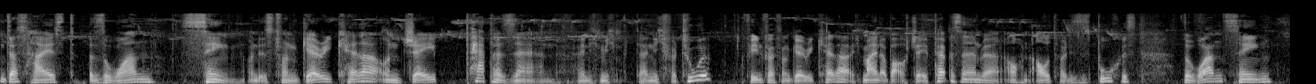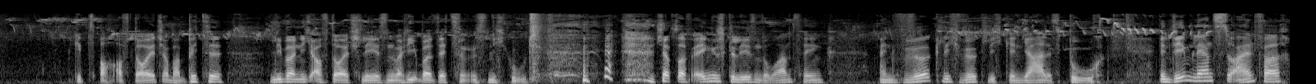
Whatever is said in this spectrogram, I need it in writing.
Das heißt The One Thing und ist von Gary Keller und Jay Papasan, wenn ich mich da nicht vertue auf jeden Fall von Gary Keller. Ich meine aber auch Jay Pepperson, wer auch ein Autor dieses Buches. The One Thing gibt's auch auf Deutsch, aber bitte lieber nicht auf Deutsch lesen, weil die Übersetzung ist nicht gut. ich habe es auf Englisch gelesen, The One Thing. Ein wirklich, wirklich geniales Buch. In dem lernst du einfach,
